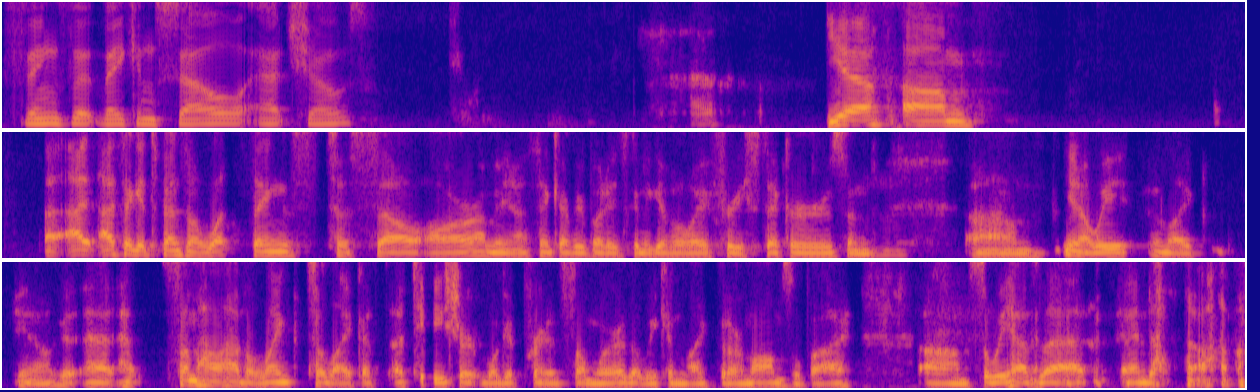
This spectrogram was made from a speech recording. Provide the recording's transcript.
things that they can sell at shows? Yeah, um, I, I think it depends on what things to sell are. I mean, I think everybody's going to give away free stickers, and mm-hmm. um, you know, we like you know somehow have a link to like a a t-shirt will get printed somewhere that we can like that our moms will buy um, so we have that. And uh,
